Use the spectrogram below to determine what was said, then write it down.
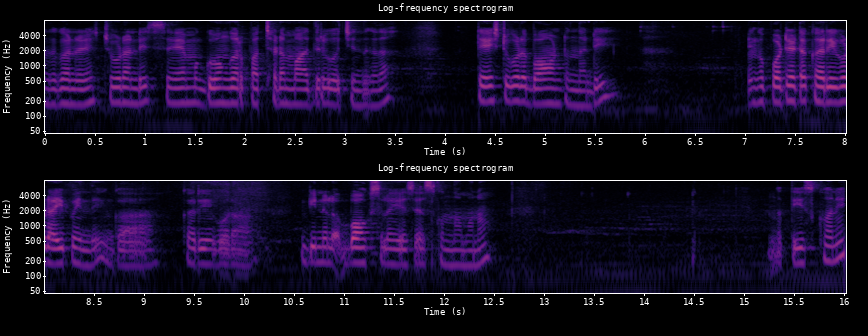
అదిగోండి చూడండి సేమ్ గోంగూర పచ్చడి మాదిరి వచ్చింది కదా. టేస్ట్ కూడా బాగుంటుందండి. ఇంకా పొటాటో కర్రీ కూడా అయిపోయింది. ఇంకా కర్రీ కూడా గిన్నెలో బాక్స్లో వేసేసుకుందాం మనం. ఇంకా తీసుకొని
